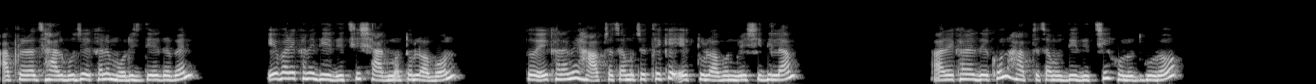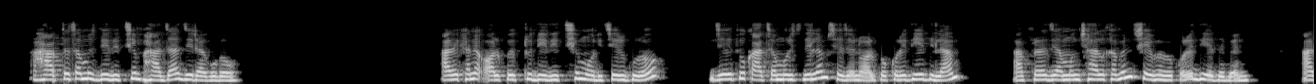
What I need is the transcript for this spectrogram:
আপনারা ঝাল বুঝে এখানে মরিচ দিয়ে দেবেন। এবার এখানে দিয়ে দিচ্ছি স্বাদ মতো লবণ। তো এখানে আমি হাফ চা চামচের থেকে একটু লবণ বেশি দিলাম। আর এখানে দেখুন, হাফ চা চামচ দিয়ে দিচ্ছি হলুদ গুঁড়ো। হাফ চা চামচ দিয়ে দিচ্ছি ভাজা জিরা গুঁড়ো। আর এখানে অল্প একটু দিয়ে দিচ্ছি মরিচের গুঁড়ো। যেহেতু কাঁচা মরিচ দিলাম, সেজন্য অল্প করে দিয়ে দিলাম। আপনারা যেমন ঝাল খাবেন, সেভাবে করে দিয়ে দেবেন। আর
